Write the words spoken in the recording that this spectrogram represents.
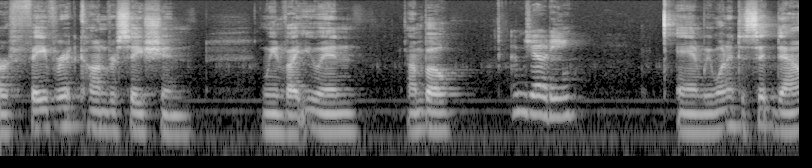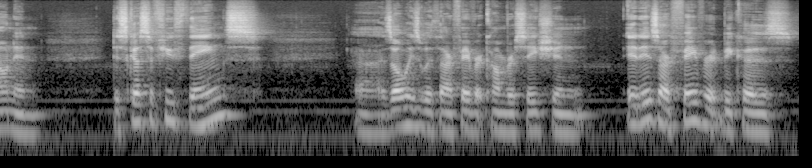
our favorite conversation. We invite you in. I'm Bo. I'm Jody. And we wanted to sit down and discuss a few things. Uh, as always, with our favorite conversation, it is our favorite because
